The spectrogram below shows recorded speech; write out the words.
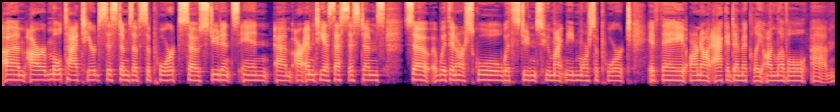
Um, our multi-tiered systems of support, so students in um, our MTSS systems, so within our school with students who might need more support if they are not academically on level um,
